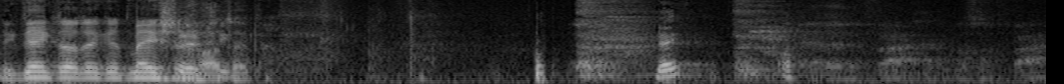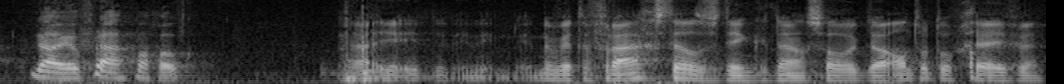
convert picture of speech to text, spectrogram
Ik denk dat ik het meeste gehad heb. Nee? Oh. Nou, je vraag mag ook. Ja, er werd een vraag gesteld, dus denk ik, nou, zal ik daar antwoord op geven.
